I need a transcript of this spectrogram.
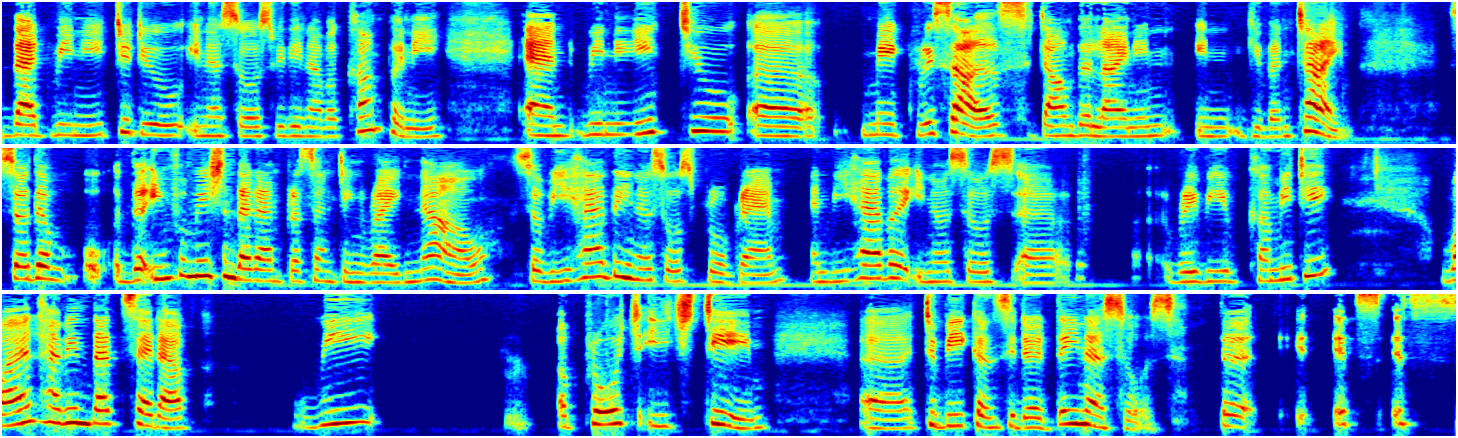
that we need to do inner source within our company. And we need to uh, make results down the line in in given time. So the the information that i'm presenting right now so we have the inner source program and we have a inner source uh, review committee. While having that set up we approach each team uh, to be considered the inner source the it's it's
